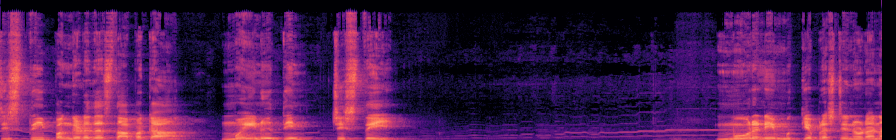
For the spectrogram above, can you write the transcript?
ಚಿಸ್ತಿ ಪಂಗಡದ ಸ್ಥಾಪಕ ಮೈನುದ್ದೀನ್ ಚಿಸ್ತಿ. ಮೂರನೇ ಮುಖ್ಯ ಪ್ರಶ್ನೆ ನೋಡೋಣ.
